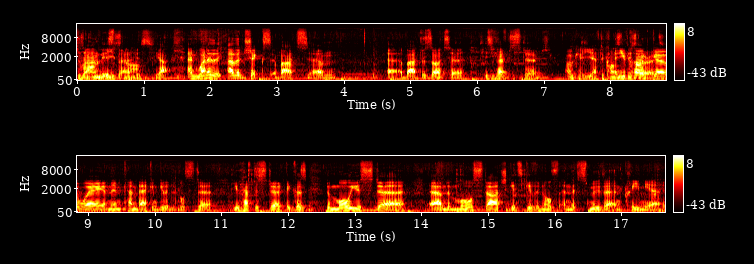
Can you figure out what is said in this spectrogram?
that's around the asparagus. Yeah, and one of the other tricks about um, uh, about risotto is you have to stir it. Okay, you have to constantly stir And you can't go away and then come back and give it a little stir. You have to stir it because the more you stir, um, the more starch gets given off and the smoother and creamier.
